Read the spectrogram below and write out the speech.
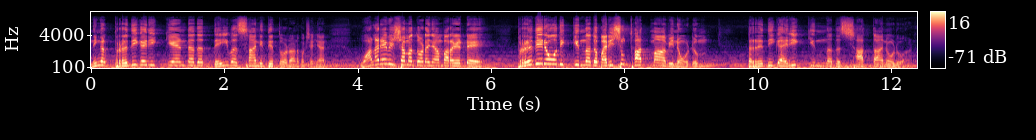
നിങ്ങൾ പ്രതികരിക്കേണ്ടത് ദൈവ സാന്നിധ്യത്തോടാണ് പക്ഷെ ഞാൻ വളരെ വിഷമത്തോടെ ഞാൻ പറയട്ടെ പ്രതിരോധിക്കുന്നത് പരിശുദ്ധാത്മാവിനോടും പ്രതികരിക്കുന്നത് സാത്താനോടുമാണ്.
